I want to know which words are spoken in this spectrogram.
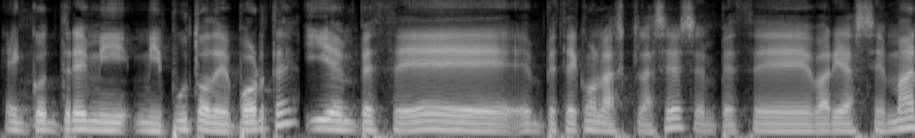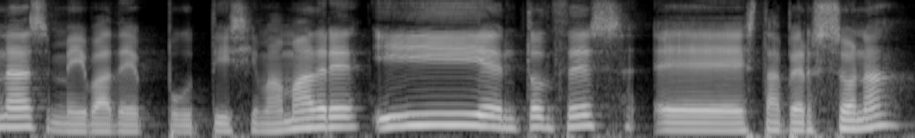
encontré mi, mi puto deporte y empecé, empecé con las clases. Empecé varias semanas, me iba de putísima madre y entonces eh, esta persona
